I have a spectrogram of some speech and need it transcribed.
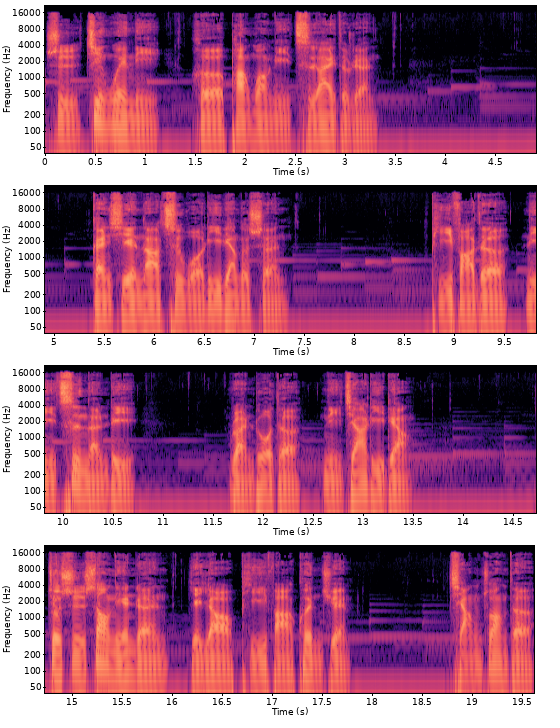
是敬畏你和盼望你慈爱的人。感谢那赐我力量的神。疲乏的你赐能力，软弱的你加力量。就是少年人也要疲乏困倦，强壮的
